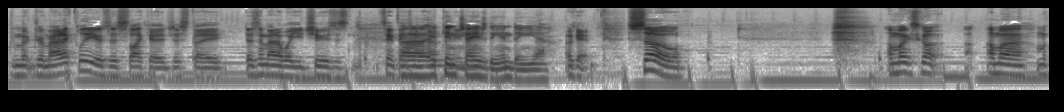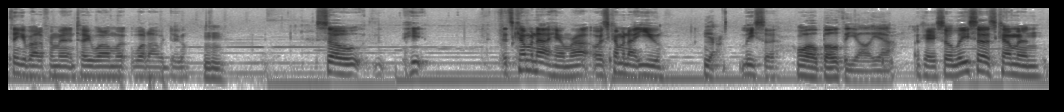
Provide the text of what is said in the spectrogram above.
dramatically, or is this like a just a doesn't matter what you choose? It's same thing. Uh, it can change the ending, yeah. Okay, so I'm just gonna I'm gonna I'm gonna think about it for a minute and tell you what I'm what I would do. Mhm. So he, it's coming at him, right? Or it's coming at you, Yeah. Lisa. Well, both of y'all, yeah. Okay, so Lisa is coming,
